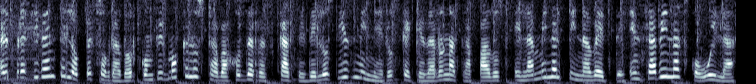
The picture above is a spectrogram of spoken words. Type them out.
El presidente López Obrador confirmó que los trabajos de rescate de los 10 mineros que quedaron atrapados en la mina El Pinabete, en Sabinas, Coahuila,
